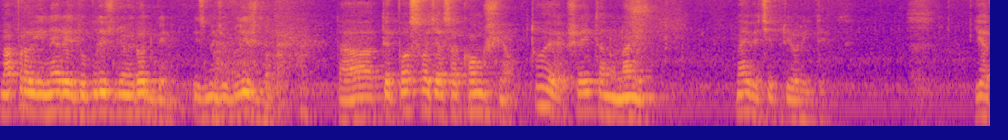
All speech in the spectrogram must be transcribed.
napravi nered u bližnjoj rodbini, između bližnjih. Da te posvađa sa komšijom. To je šeitanu naj, najveći prioritet. Jer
